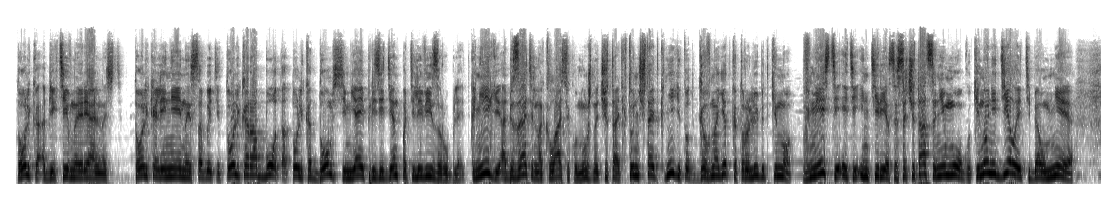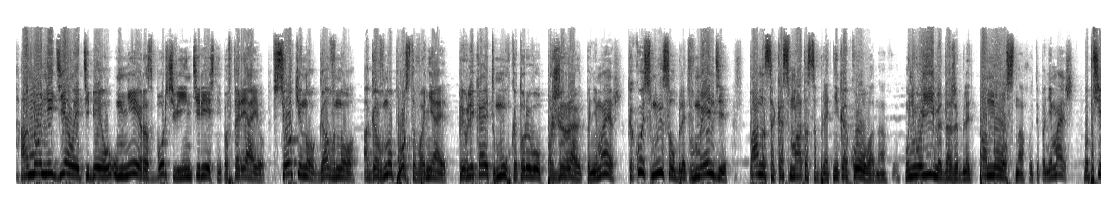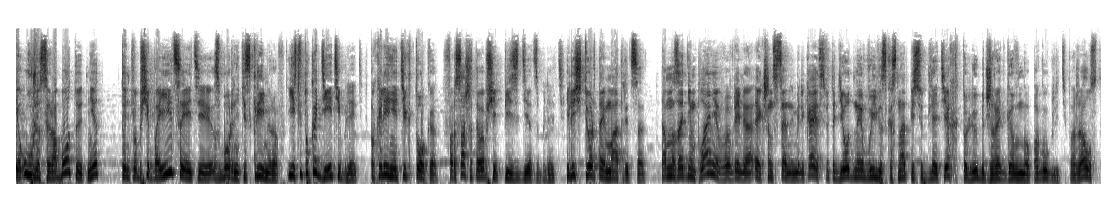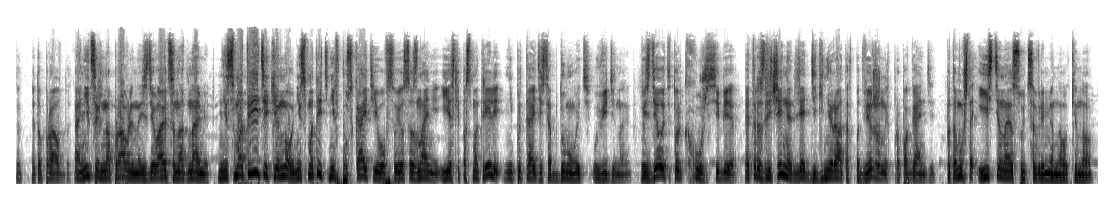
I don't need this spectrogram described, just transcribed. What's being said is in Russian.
только объективная реальность. Только линейные события, только работа, только дом, семья и президент по телевизору, блядь. Книги обязательно классику нужно читать. Кто не читает книги, тот говноед, который любит кино. Вместе эти интересы сочетаться не могут. Кино не делает тебя умнее, оно не делает тебе умнее, разборчивее и интереснее. Повторяю, все кино говно, а говно просто воняет. Привлекает мух, которые его пожирают, понимаешь? Какой смысл, блядь, в Мэнди Паноса Косматоса, блядь, никакого, нахуй. У него имя даже, блядь, Понос, нахуй, ты понимаешь? Вообще ужасы работают, нет? Кто-нибудь вообще боится эти сборники скримеров? Если только дети, блядь. Поколение ТикТока. Форсаж это вообще пиздец, блядь. Или четвертая матрица. Там на заднем плане во время экшн-сцены мелькает светодиодная вывеска с надписью «Для тех, кто любит жрать говно». Погуглите, пожалуйста. Это правда. Они целенаправленно издеваются над нами. Не смотрите кино, не смотрите, не впускайте его в свое сознание. И если посмотрели, не пытайтесь обдумывать увиденное. Вы сделаете только хуже себе. Это развлечение для дегенератов, подверженных пропаганде. Потому что истинная суть современного кино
